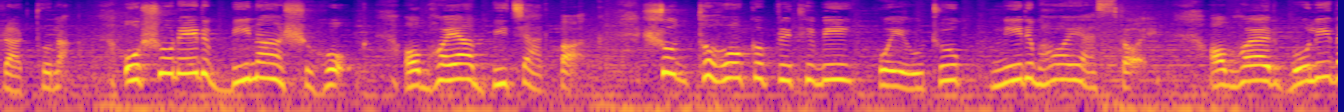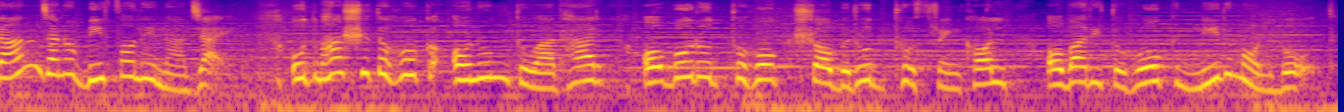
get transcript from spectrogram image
প্রার্থনা। অসুরের বিনাশ হোক, অভয়া বিচার পাক। শুদ্ধ হোক পৃথিবী, হয়ে উঠুক নির্ভয় আশ্রয়। অভয়ার বলিদান যেন বিফলে না যায়। উদ্ভাসিত হোক অনন্ত আধার, অবরুদ্ধ হোক সব রুদ্ধ শৃঙ্খল, অবারিত হোক নির্মল বোধ।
